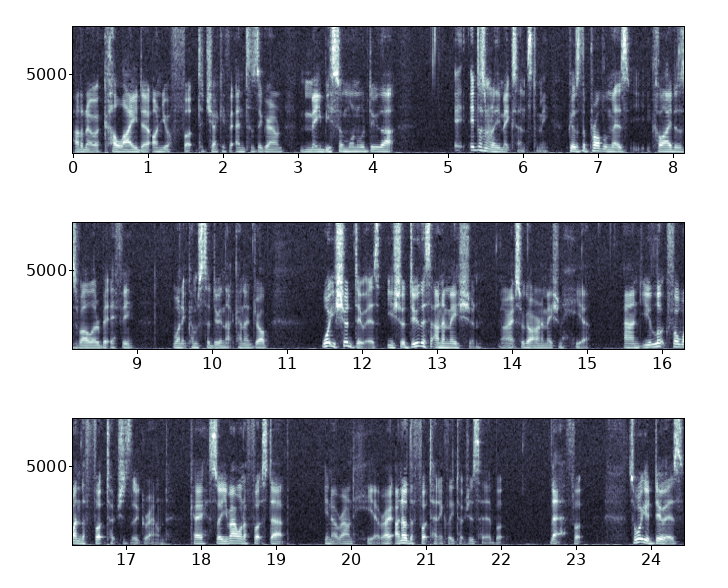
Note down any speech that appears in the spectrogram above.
I don't know, a collider on your foot to check if it enters the ground. Maybe someone would do that. It, it doesn't really make sense to me, because the problem is colliders as well are a bit iffy when it comes to doing that kind of job what you should do is you should do this animation. All right, so we've got our animation here, and you look for when the foot touches the ground. Okay, so you might want a footstep, you know, around here, right? I know the foot technically touches here, but there, foot. So what you'd do is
